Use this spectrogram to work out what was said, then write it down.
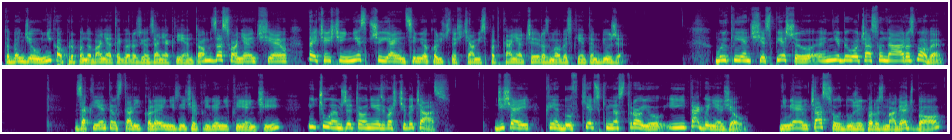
to będzie unikał proponowania tego rozwiązania klientom, zasłaniając się najczęściej niesprzyjającymi okolicznościami spotkania czy rozmowy z klientem w biurze. Mój klient się spieszył, nie było czasu na rozmowę. Za klientem stali kolejni zniecierpliwieni klienci i czułem, że to nie jest właściwy czas. Dzisiaj klient był w kiepskim nastroju i tak by nie wziął. Nie miałem czasu dłużej porozmawiać, bo.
